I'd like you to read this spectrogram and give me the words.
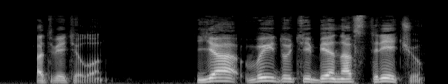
— ответил он. «Я выйду тебе навстречу».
